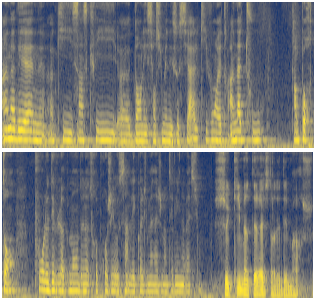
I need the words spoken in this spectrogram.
un ADN qui s'inscrit euh, dans les sciences humaines et sociales qui vont être un atout important pour le développement de notre projet au sein de l'école du management et de l'innovation. Ce qui m'intéresse dans la démarche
